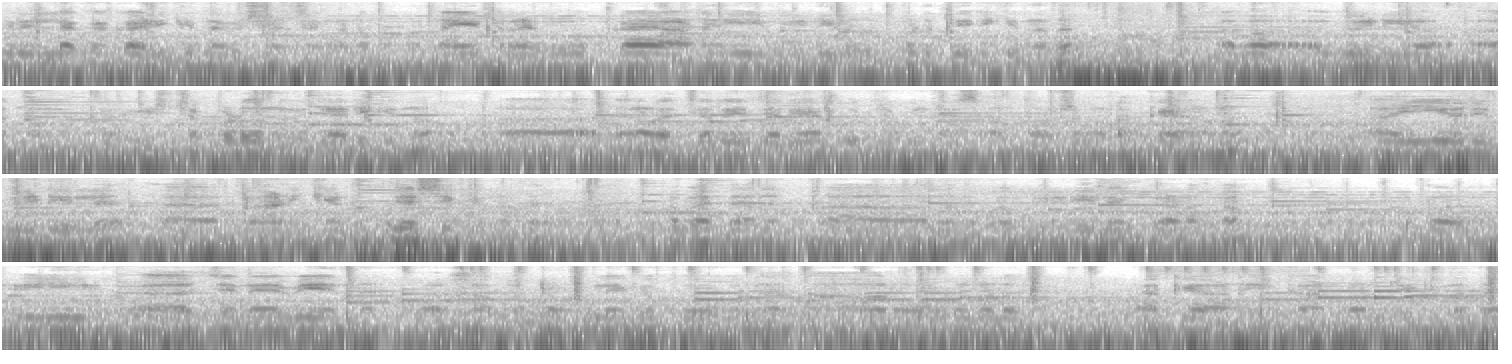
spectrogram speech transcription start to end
ഗ്രില്ലൊക്കെ കഴിക്കുന്ന വിശേഷങ്ങളും നൈറ്റ് ഡ്രൈവും ഒക്കെയാണ് ഈ വീഡിയോയിൽ ഉൾപ്പെടുത്തിയിരിക്കുന്നത്. അപ്പോൾ വീഡിയോ നമുക്ക് ഇഷ്ടപ്പെടുമെന്ന് വിചാരിക്കുന്നു. ഞങ്ങളുടെ ചെറിയ ചെറിയ കുഞ്ഞു കുഞ്ഞു സന്തോഷങ്ങളൊക്കെയാണ് ഈ ഒരു വീഡിയോയിൽ കാണിക്കാൻ ഉദ്ദേശിക്കുന്നത്. അപ്പോൾ എന്തായാലും നമുക്ക് വീഡിയോയിലേക്ക് കിടക്കാം. അപ്പോൾ ഈ ജനേവിയൻ ഹമ ടൗണിലേക്ക് പോകുന്ന ആ റോഡുകളും ഒക്കെയാണ് ഈ കണ്ടുകൊണ്ടിരിക്കുന്നത്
